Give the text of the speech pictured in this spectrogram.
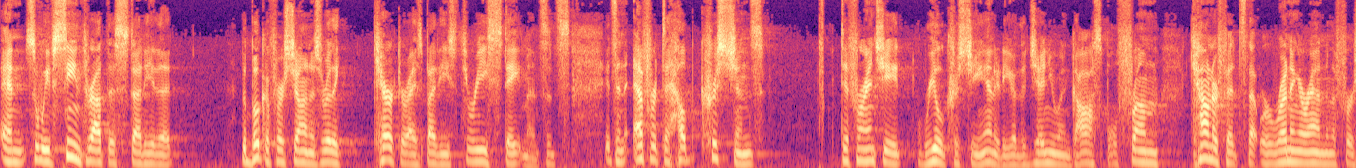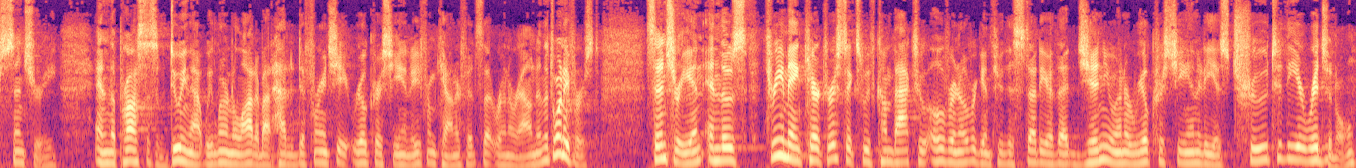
And so we've seen throughout this study that the book of First John is really characterized by these three statements. It's, it's an effort to help Christians differentiate real Christianity or the genuine gospel from counterfeits that were running around in the first century. And in the process of doing that, we learn a lot about how to differentiate real Christianity from counterfeits that run around in the 21st century. And, and those three main characteristics we've come back to over and over again through this study are that genuine or real Christianity is true to the original,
